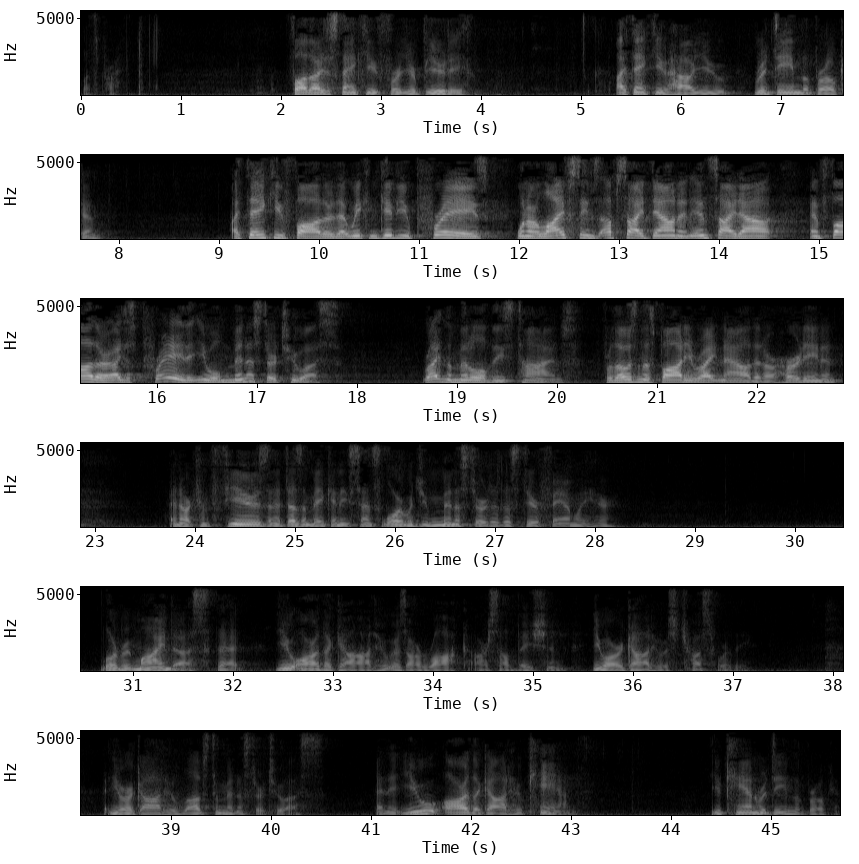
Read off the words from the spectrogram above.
Let's pray. Father, I just thank you for your beauty. I thank you how you redeem the broken. I thank you, Father, that we can give you praise when our life seems upside down and inside out. And Father, I just pray that you will minister to us right in the middle of these times. For those in this body right now that are hurting and, and are confused and it doesn't make any sense, Lord, would you minister to this dear family here? Lord, remind us that you are the God who is our rock, our salvation. You are a God who is trustworthy. And you are a God who loves to minister to us. And that you are the God who can. You can redeem the broken.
